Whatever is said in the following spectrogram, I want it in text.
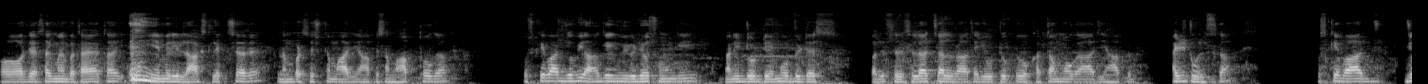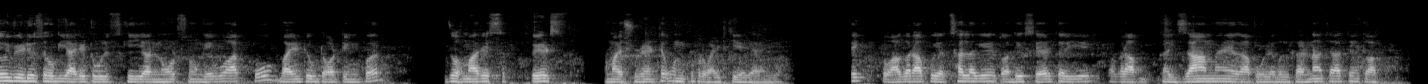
और जैसा कि मैं बताया था, ये मेरी लास्ट लेक्चर है नंबर सिस्टम आज यहाँ पे समाप्त होगा। उसके बाद जो भी आगे वीडियोस होंगी, यानी जो डेमो वीडियोस का जो सिलसिला चल रहा था यूट्यूब पे, वो ख़त्म होगा आज यहाँ पे आई टूल्स का। उसके बाद जो भी वीडियोस होगी आईडी टूल्स की या नोट्स होंगे, वो आपको बाइन पर जो हमारे पेड्स हमारे स्टूडेंट हैं, उनको प्रोवाइड किए जाएँगे। ठीक? तो अगर आपको अच्छा लगे तो अधिक शेयर करिए। अगर आपका एग्ज़ाम है अगर आप ओ लेवल करना चाहते हैं तो आप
